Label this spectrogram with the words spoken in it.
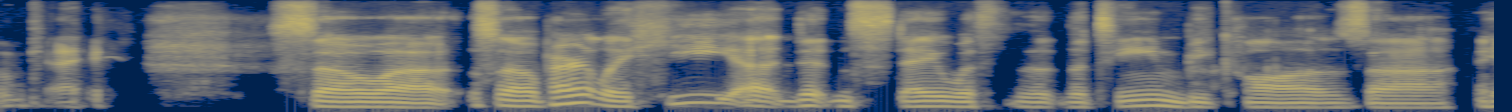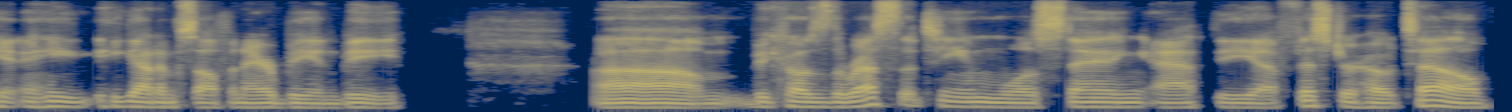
Okay. So uh so apparently he uh didn't stay with the, the team because uh he, he got himself an Airbnb. Um because the rest of the team was staying at the uh, Pfister Hotel.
